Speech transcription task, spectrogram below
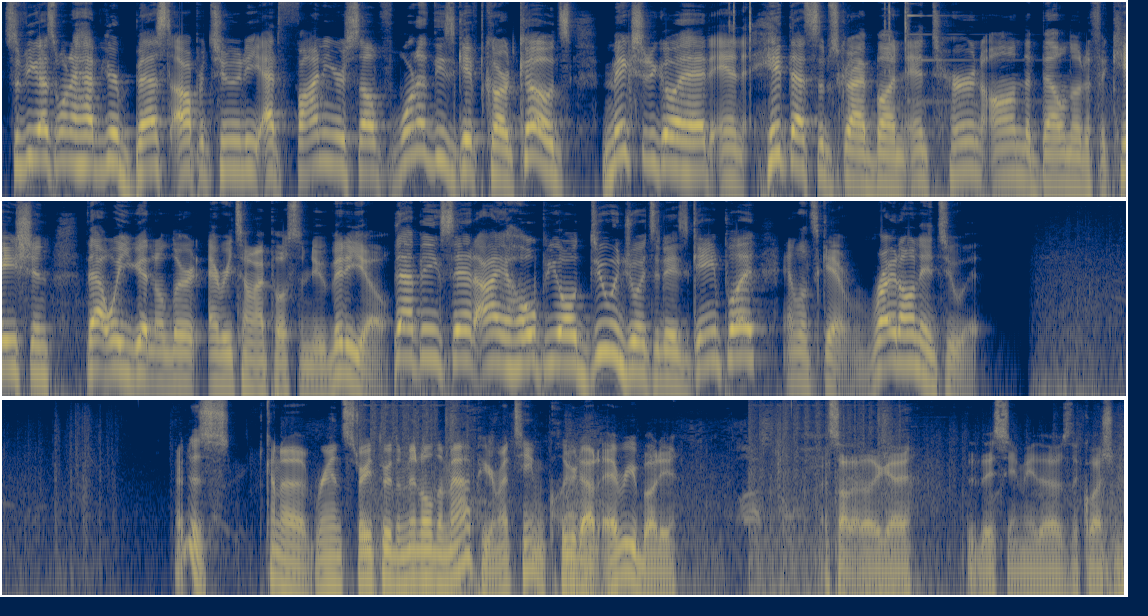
so if you guys want to have your best opportunity at finding yourself one of these gift card codes, make sure to go ahead and hit that subscribe button and turn on the bell notification. That way you get an alert every time I post a new video. That being said, I hope you all do enjoy today's gameplay, and let's get right on into it. I just kind of ran straight through the middle of the map here. My team cleared out everybody. I saw that other guy. Did they see me? That was the question.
